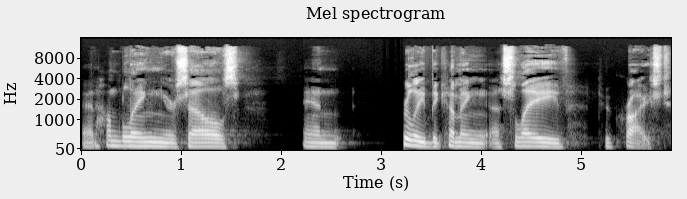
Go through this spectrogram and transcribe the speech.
at humbling yourselves and really becoming a slave to Christ.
